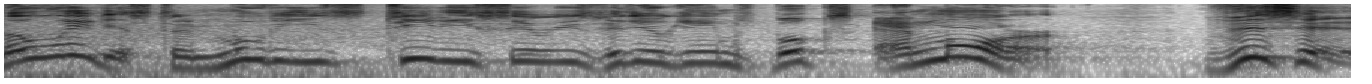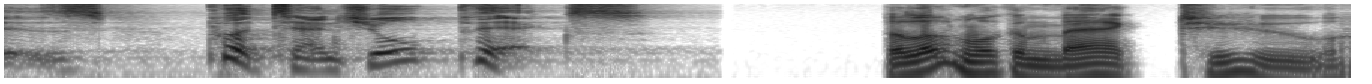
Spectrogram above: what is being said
the latest in movies, TV series, video games, books, and more. This is Potential Picks. Hello and welcome back to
